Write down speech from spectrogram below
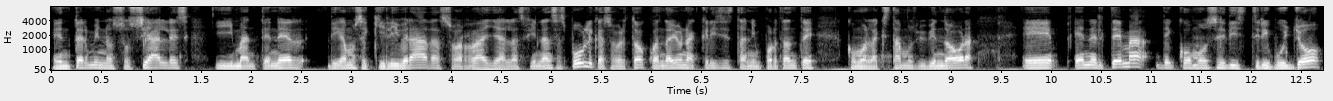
en términos sociales y mantener, digamos, equilibradas o a raya las finanzas públicas, sobre todo cuando hay una crisis tan importante como la que estamos viviendo ahora. Eh, en el tema de cómo se distribuyó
